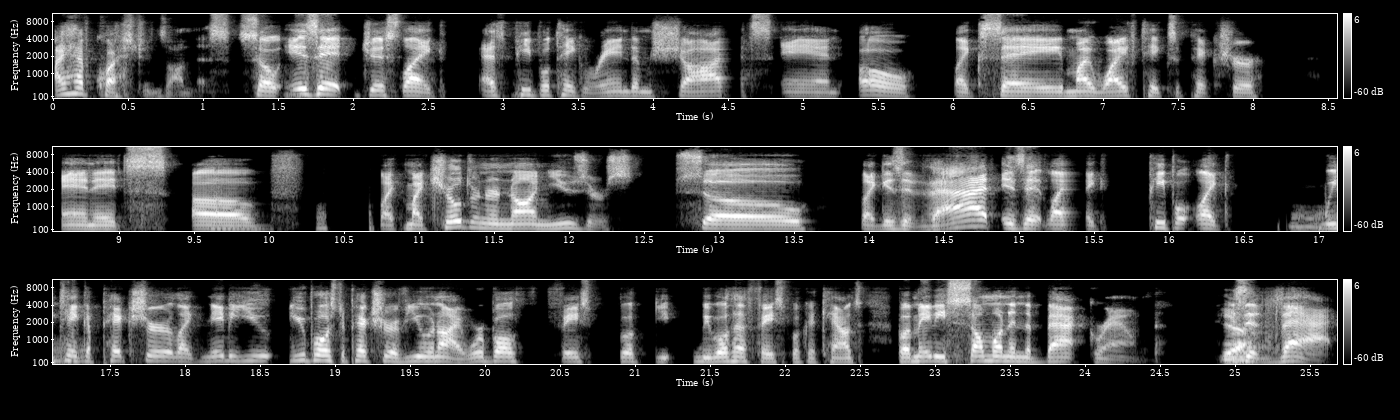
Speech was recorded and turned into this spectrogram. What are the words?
i have questions on this so is it just like as people take random shots and oh like say my wife takes a picture and it's of like my children are non-users. So like is it that? Is it like people like we take a picture like maybe you you post a picture of you and I. We're both Facebook we both have Facebook accounts, but maybe someone in the background. Yeah. Is it that?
